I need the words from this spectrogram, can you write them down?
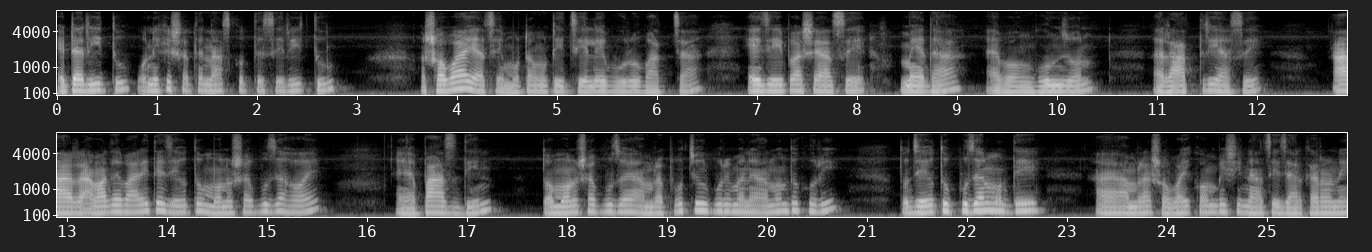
এটা ঋতু অনেকের সাথে নাচ করতেছে ঋতু। সবাই আছে, মোটামুটি ছেলে, বুড়ো, বাচ্চা। এই যে এই পাশে আছে মেধা এবং গুঞ্জন, রাত্রি আছে। আর আমাদের বাড়িতে যেহেতু মনসা পূজা হয় পাঁচ দিন তো মনসা পূজায় আমরা প্রচুর পরিমাণে আনন্দ করি। তো যেহেতু পূজার মধ্যে আমরা সবাই কম বেশি নাচি, যার কারণে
